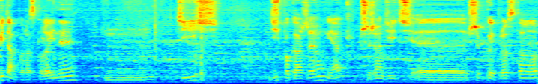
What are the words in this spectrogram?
Witam po raz kolejny. Mm, Dziś, dziś pokażę jak przyrządzić e, szybko i prosto,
